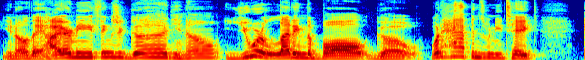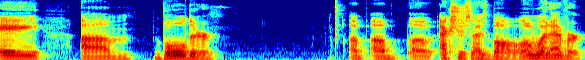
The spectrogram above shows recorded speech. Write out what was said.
you know, they hire me. Things are good. You know, you are letting the ball go. What happens when you take a um, boulder a, a, a exercise ball or whatever.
